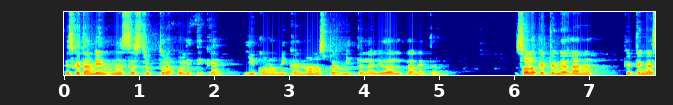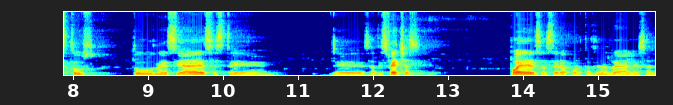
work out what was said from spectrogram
es que también nuestra estructura política y económica no nos permite la ayuda del planeta, güey. Solo que tengas lana, que tengas tus, tus necesidades este, eh, satisfechas, puedes hacer aportaciones reales al,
